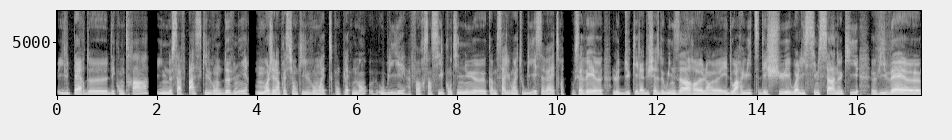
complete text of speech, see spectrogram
ils perdent des contrats, ils ne savent pas ce qu'ils vont devenir. Moi, j'ai l'impression qu'ils vont être complètement euh, oubliés à force. Hein. S'ils continuent euh, comme ça, ils vont être oubliés. Ça va être, vous savez, euh, le duc et la duchesse de Windsor, Édouard VIII déchu et Wallis Simpson, qui vivaient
